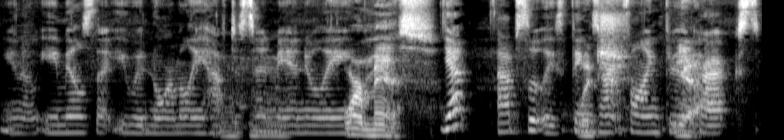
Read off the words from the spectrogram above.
you know, emails that you would normally have to send mm-hmm. manually or miss. Yep, absolutely. Things Which, aren't falling through yeah. the cracks.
